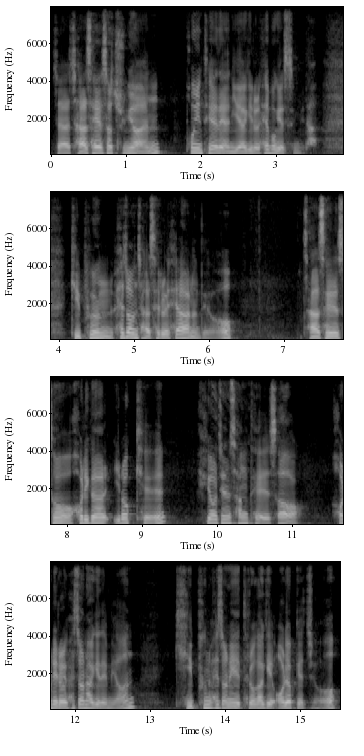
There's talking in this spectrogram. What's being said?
자, 자세에서 중요한 포인트에 대한 이야기를 해보겠습니다. 깊은 회전 자세를 해야 하는데요. 자세에서 허리가 이렇게 휘어진 상태에서 허리를 회전하게 되면 깊은 회전이 들어가기 어렵겠죠.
